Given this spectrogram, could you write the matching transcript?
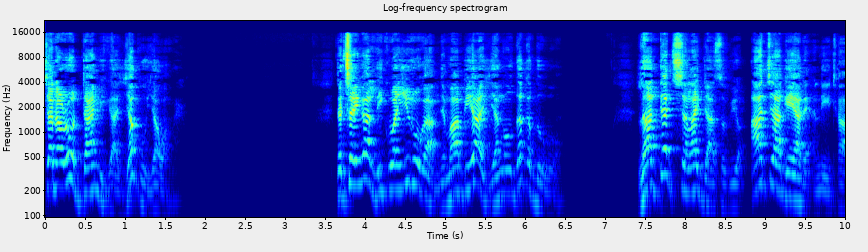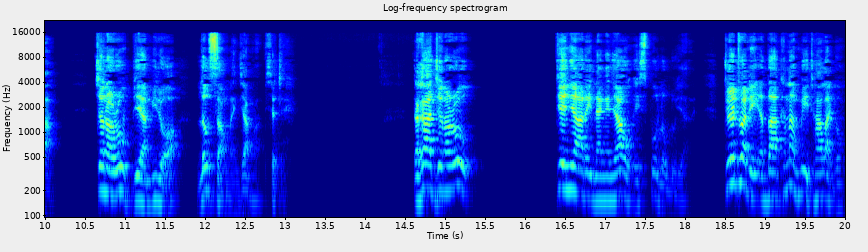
ကျွန်တော်တို့တိုင်းပြည်ကရောက်ကိုရောက်ရမယ်တချိန်ကလီကွမ်ယူတို့ကမြန်မာပြည်ကရန်ကုန်တက္ကသိုလ်ကို လာတက်ချန်လိုက်တာဆိုပြီးတော့အားကြခဲ့ရတဲ့အနေထားကျွန်တော်တို့ပြန်ပြီးတော့လှုပ်ဆောင်နိုင်ကြမှာဖြစ်တယ်တခါကျွန်တော်တို့ပညာတွေနိုင်ငံခြားကို export လုပ်လို့ရတယ်တွင်းထွက်တွေအသာခဏမေ့ထားလိုက်ကုန်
